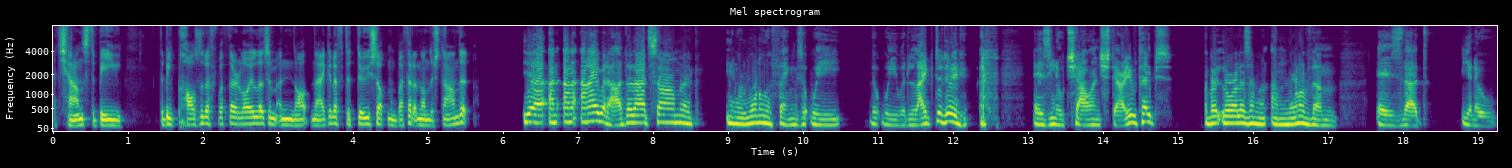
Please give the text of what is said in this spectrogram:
a chance to be to be positive with their loyalism and not negative, to do something with it and understand it. Yeah, and, and, and I would add to that, Sam, like, you know, one of the things that we that we would like to do is, you know, challenge stereotypes about loyalism. And one of them is that, you know,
